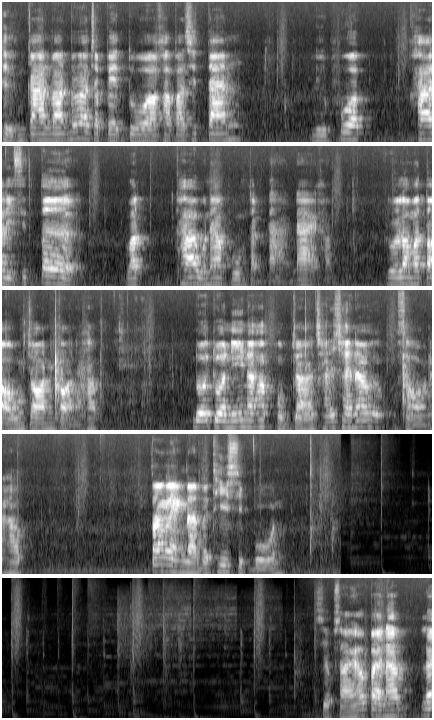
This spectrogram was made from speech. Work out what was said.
ถึงการวัดไม่ว่าจะเป็นตัว capacitance หรือพวกค่า resistor วัดค่าอุณหภูมิต่างๆ ได้ครับ โดยเรามาต่อวงจรก่อนนะครับ โดยตัวนี้นะครับผมจะใช้ channel 2 นะครับ ตั้งแรงดันไปที่ 10 โวลต์ เสียบสายเข้าไปนะครับ และ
